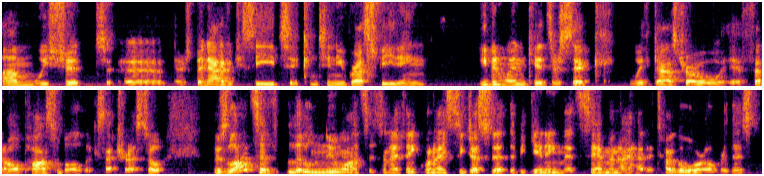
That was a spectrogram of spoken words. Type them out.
um, we should. Uh, there's been advocacy to continue breastfeeding even when kids are sick with gastro, if at all possible, etc. So there's lots of little nuances, and I think when I suggested at the beginning that Sam and I had a tug of war over this,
